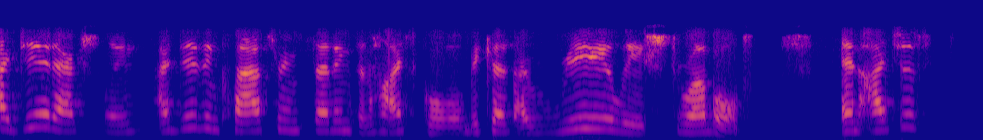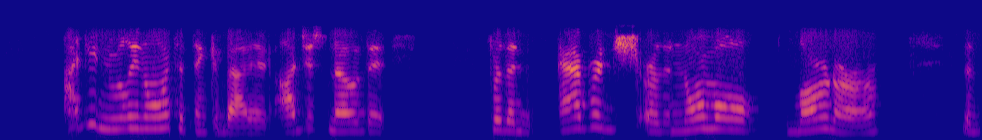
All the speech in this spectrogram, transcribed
I did actually. I did in classroom settings in high school because I really struggled. And I just I didn't really know what to think about it. I just know that for the average or the normal learner, the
